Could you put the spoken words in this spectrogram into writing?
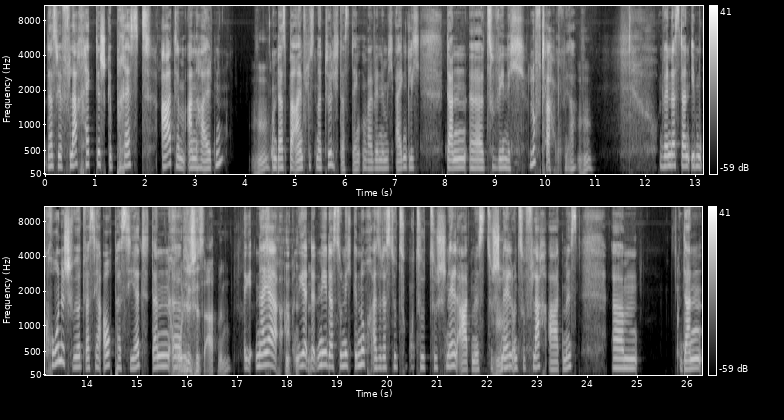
dass wir flach hektisch gepresst Atem anhalten. Und das beeinflusst natürlich das Denken, weil wir nämlich eigentlich dann äh, zu wenig Luft haben, ja. Und wenn das dann eben chronisch wird, was ja auch passiert, dann ähm, Chronisches Atmen. äh, naja, ja, d- nee, dass du nicht genug, also dass du zu, zu, zu schnell atmest, zu schnell und zu flach atmest, ähm, dann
